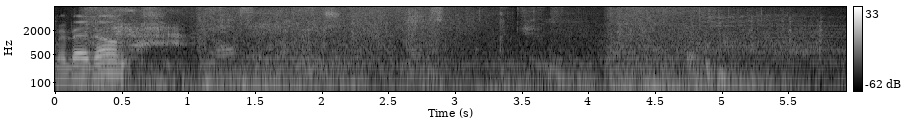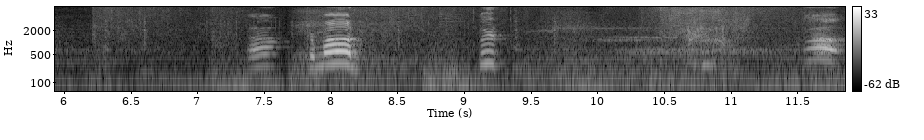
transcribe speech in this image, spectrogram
Maybe I don't. Oh, come on! But oh. Ah.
